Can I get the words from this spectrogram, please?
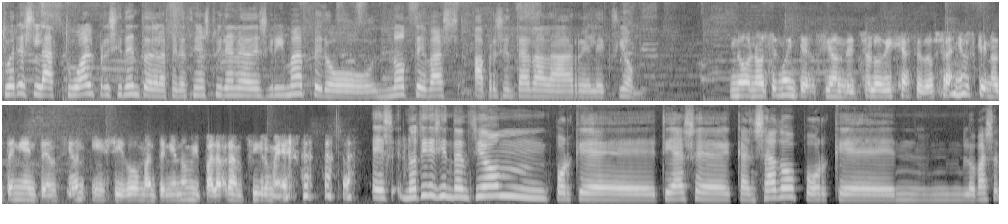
tú eres la actual presidenta de la Federación Asturiana de Esgrima, pero no te vas a presentar a la reelección. No, no tengo intención. De hecho, lo dije hace dos años que no tenía intención y sigo manteniendo mi palabra en firme. Es, ¿No tienes intención porque te has eh, cansado, porque lo vas...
